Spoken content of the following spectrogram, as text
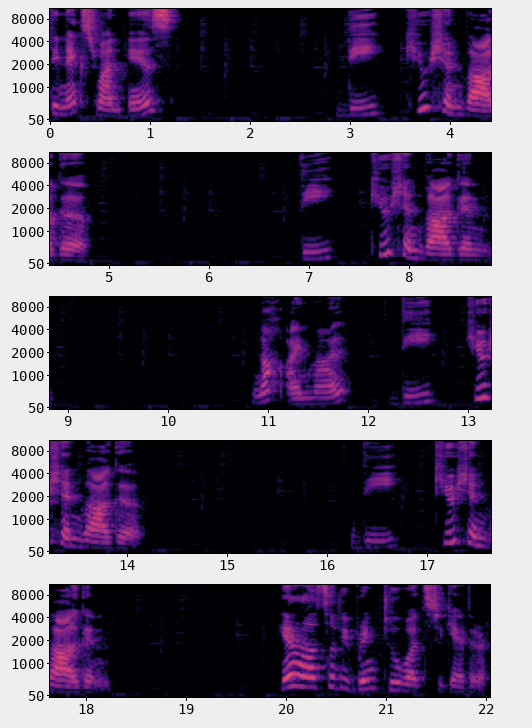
The next one is die Küchenwaage. Die Küchenwagen. Noch einmal die Küchenwaage. Die Küchenwagen. Here also we bring two words together.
